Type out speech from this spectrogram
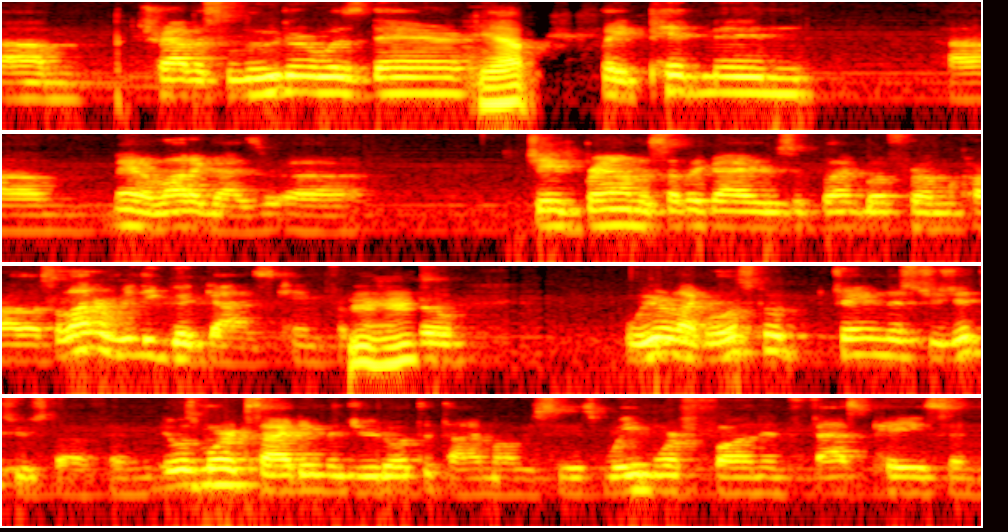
um, Travis Lutter was there, Yep. played Pittman. Um, man, a lot of guys. Uh, James Brown, this other guy who's a black belt from Carlos. A lot of really good guys came from Mhm. there. So we were like, well, let's go train this jujitsu stuff. And it was more exciting than judo at the time. Obviously, it's way more fun and fast paced. And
